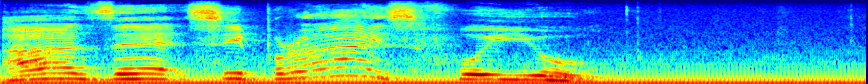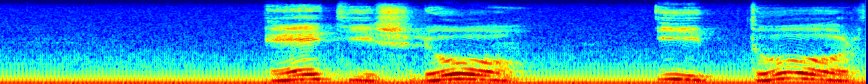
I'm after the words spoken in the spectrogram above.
are the surprise for you. Эти шлем и торт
